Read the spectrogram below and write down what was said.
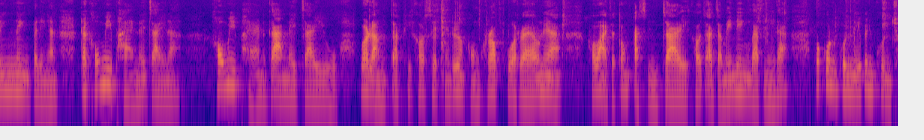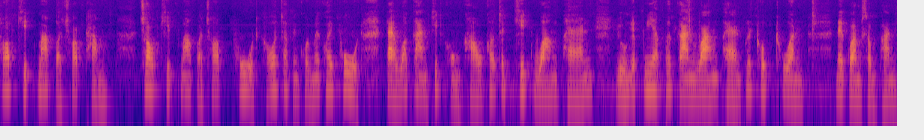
นิ่งๆไปอย่างนั้น แต่เขามีแผนในใจนะเขามีแผนการในใจอยู่ ว่าหลังจากที่เขาเสร็จในเรื่องของครอบครัวแล้วเนี่ยเขาอาจจะต้องตัดสินใจ เขาจะอาจจะไม่นิ่งแบบนี้ละเพราะคนคนนี้เป็นคนชอบคิดมากกว่าชอบทำชอบคิดมากกว่าชอบพูด เขาจะเป็นคนไม่ค่อยพูด แต่ว่าการคิดของเขาเขาจะคิดวางแผนอยู่เงียบๆเพื่อการวางแผนเพื่อทบทวน ในความสัมพันธ์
